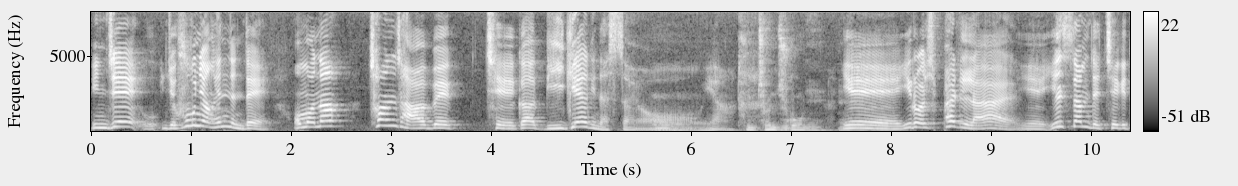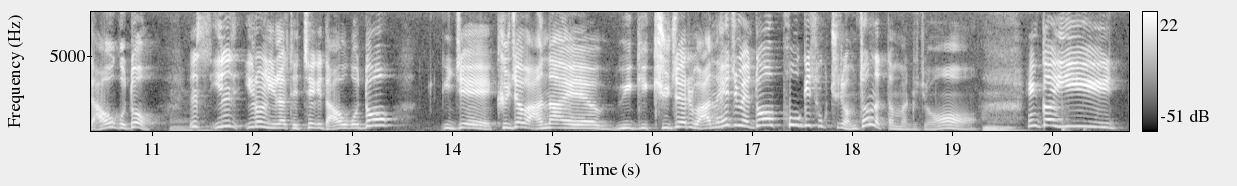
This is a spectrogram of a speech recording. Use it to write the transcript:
이제 이제 후분양했는데 어머나 1,400채가 미계약이 났어요. 어, 야. 둔촌 주공이. 예, 1월 18일 날, 예, 13 대책이 나오고도, 음. 일 1, 월 1일 대책이 나오고도, 이제 규제 완화의 위기, 규제를 완화해줌에도 포기 속출이 엄청났단 말이죠. 음. 그러니까 이,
